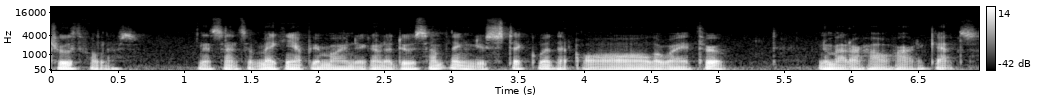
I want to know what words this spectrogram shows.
truthfulness, in the sense of making up your mind you're going to do something and you stick with it all the way through, no matter how hard it gets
